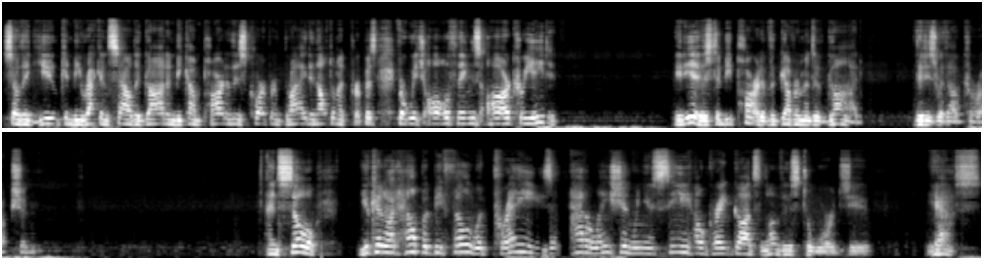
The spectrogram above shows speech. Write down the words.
so that you can be reconciled to God and become part of this corporate bride and ultimate purpose for which all things are created. It is to be part of the government of God that is without corruption. And so You cannot help but be filled with praise and adulation when you see how great God's love is towards you. Yes,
